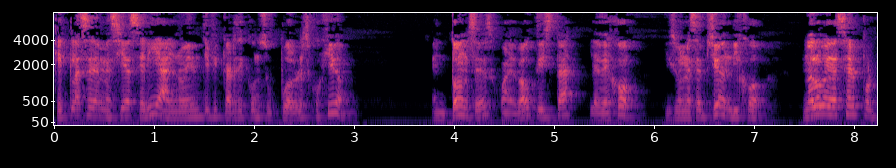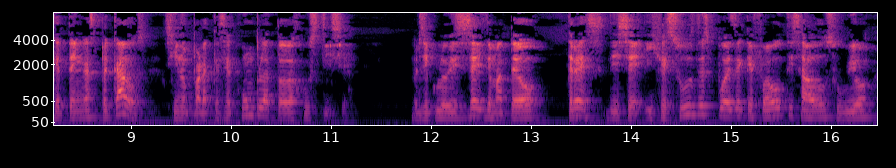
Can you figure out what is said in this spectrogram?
¿qué clase de Mesías sería al no identificarse con su pueblo escogido? Entonces Juan el Bautista le dejó, hizo una excepción, dijo, no lo voy a hacer porque tengas pecados, sino para que se cumpla toda justicia. Versículo 16 de Mateo 3 dice, y Jesús después de que fue bautizado subió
